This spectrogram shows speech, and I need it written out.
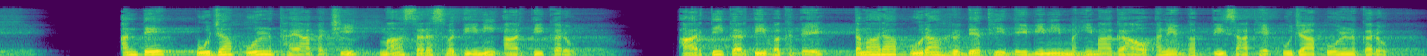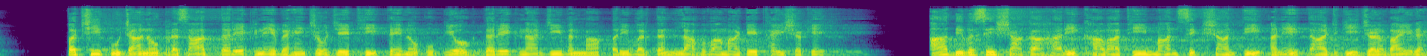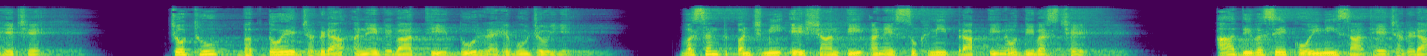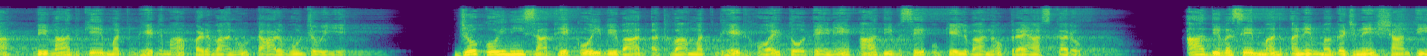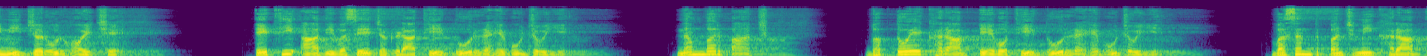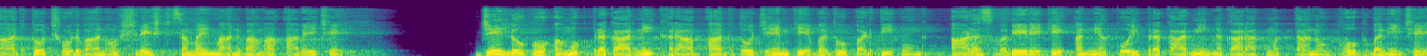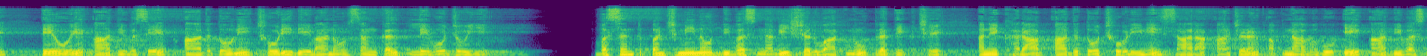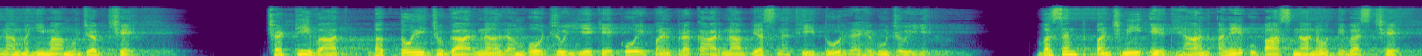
અંતે, પૂજા પૂર્ણ થયા પછી માં સરસ્વતીની આરતી કરો. આરતી કરતી વખતે તમારા પૂરા હૃદયથી દેવીની મહિમા ગાઓ અને ભક્તિ સાથે પૂજા પૂર્ણ કરો. પછી પૂજાનો પ્રસાદ દરેકને વહેંચો જેથી તેનો ઉપયોગ દરેકના જીવનમાં પરિવર્તન લાવવા માટે થઈ શકે. આ દિવસે શાકાહારી ખાવાથી માનસિક શાંતિ અને તાજગી જળવાઈ રહે છે. ચોથું, ભક્તોએ ઝઘડા અને વિવાદથી દૂર રહેવું જોઈએ. વસંત પંચમી એ શાંતિ અને સુખની પ્રાપ્તિનો દિવસ છે. આ દિવસે કોઈની સાથે ઝઘડા, વિવાદ કે મતભેદમાં પડવાનું ટાળવું જોઈએ. જો કોઈની સાથે કોઈ વિવાદ અથવા મતભેદ હોય તો તેને આ દિવસે ઉકેલવાનો પ્રયાસ કરો. આ દિવસે મન અને મગજને શાંતિની જરૂર હોય છે. તેથી આ દિવસે ઝઘડાથી દૂર રહેવું જોઈએ. નંબર પાંચ. ભક્તોએ ખરાબ ટેવોથી દૂર રહેવું જોઈએ. વસંત પંચમી ખરાબ આદતો છોડવાનો શ્રેષ્ઠ સમય માનવામાં આવે છે. જે લોકો અમુક પ્રકારની ખરાબ આદતો જેમ કે વધુ પડતી ઊંઘ, આળસ વગેરે કે અન્ય કોઈ પ્રકારની નકારાત્મકતાનો ભોગ બને છે, તેઓએ આ દિવસે આદતોને છોડી દેવાનો સંકલ્પ લેવો જોઈએ. વસંત પંચમીનો દિવસ નવી શરૂઆતનું પ્રતીક છે. અને ખરાબ આદતો છોડીને સારા આચરણ અપનાવવું એ આ દિવસના મહિમા મુજબ છે. છઠ્ઠી વાત, ભક્તોએ જુગાર ન રમવો જોઈએ કે કોઈ પણ પ્રકારના વ્યસનથી દૂર રહેવું જોઈએ. વસંત પંચમી એ ધ્યાન અને ઉપાસનાનો દિવસ છે.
